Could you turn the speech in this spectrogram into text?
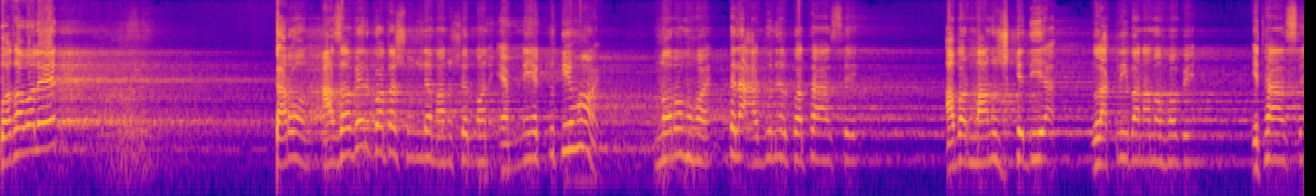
কথা বলেন। কারণ আজাবের কথা শুনলে মানুষের মন এমনি একটু কি হয়? নরম হয়। তাহলে আগুনের কথা আছে। আবার মানুষকে দিয়ে লাকড়ি বানানো হবে। এটা আছে।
